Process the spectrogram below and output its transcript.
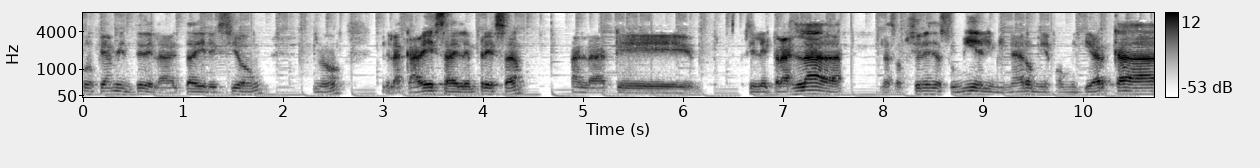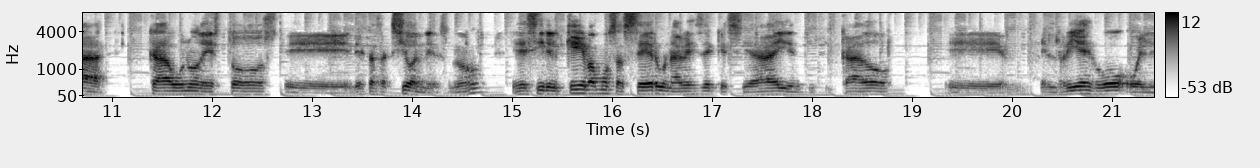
propiamente de la alta dirección, ¿no? De la cabeza de la empresa, a la que se le traslada las opciones de asumir, eliminar o, mitigar cada cada uno de estos eh, de estas acciones, ¿no? Es decir, el qué vamos a hacer una vez de que se ha identificado eh, el riesgo o el,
